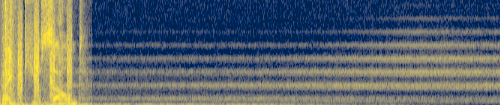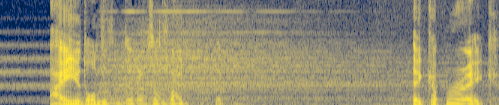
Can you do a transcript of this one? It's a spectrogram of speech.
Thank you, sound. I you don't the Take a break.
